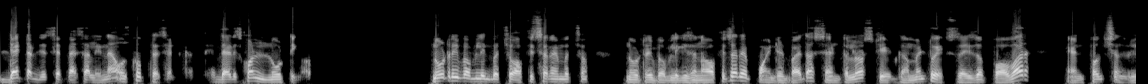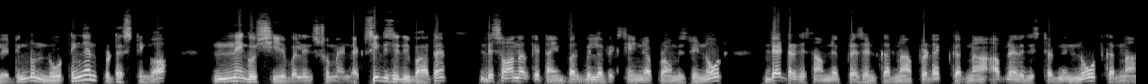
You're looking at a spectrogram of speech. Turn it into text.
डेटर जिससे पैसा लेना है, उसको प्रेजेंट करते हैं। That is called noting of notary public बच्चों ऑफिसर है बच्चों। Notary public is an officer appointed by the central और state government to exercise the power and function relating to noting and protesting of negotiable instrument सीधी सीधी बात है डिसऑनर के टाइम पर bill of exchange of promissory note debtor के सामने प्रेजेंट करना प्रोटेक्ट करना, अपने रजिस्टर में नोट करना,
